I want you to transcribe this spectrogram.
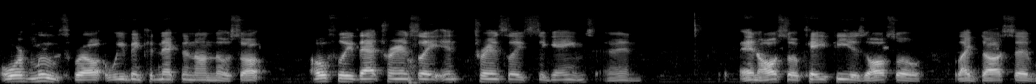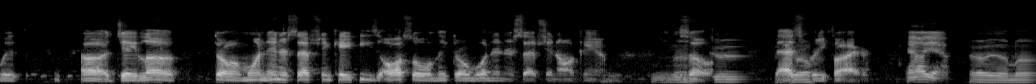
or Moose, bro. We've been connecting on those. So hopefully that translate in, translates to games and and also KP is also like Doss said with uh Jay Love throwing one interception. KP's also only throwing one interception all camp. That's So, good, That's bro. pretty fire. Hell yeah. Hell yeah, man.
